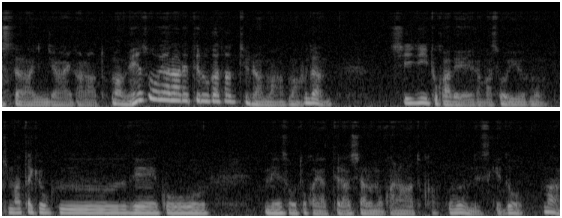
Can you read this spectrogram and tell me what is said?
したらいいんじゃないかなと、まあ、瞑想をやられてる方っていうのは、まあ、まあ普段 CD とかでなんかそういうもう決まった曲でこう瞑想とかやってらっしゃるのかなとか思うんですけど、まあ、あ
